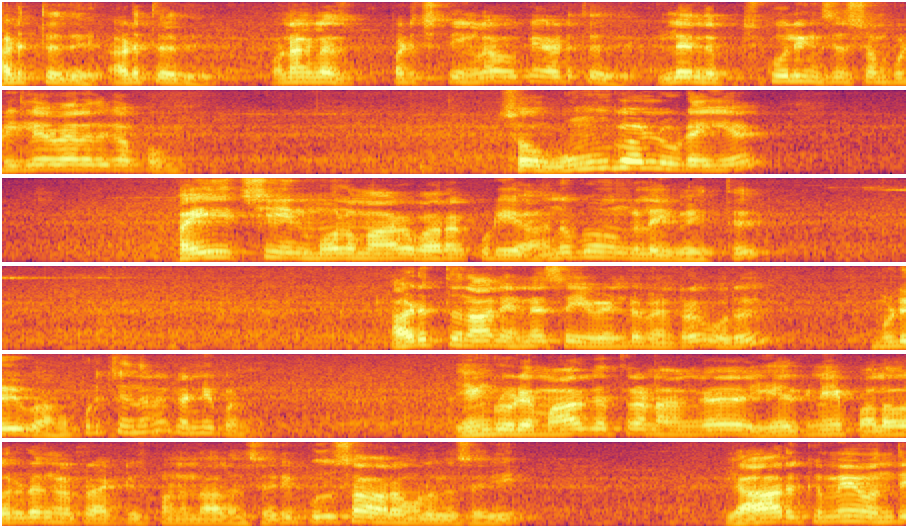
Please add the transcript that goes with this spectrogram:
அடுத்தது அடுத்தது. ஒன்றாம் கிளாஸ் படிச்சிட்டிங்களா? ஓகே அடுத்தது. இல்லை இந்த ஸ்கூலிங் சிஸ்டம் பிடிக்கல வேறு எதுக்காக போங்க ஸோ உங்களுடைய பயிற்சியின் மூலமாக வரக்கூடிய அனுபவங்களை வைத்து அடுத்து நான் என்ன செய்ய வேண்டும் என்ற ஒரு முடிவு வாங்க பிடிச்சிருந்தேன்னா கண்டிப்பாக எங்களுடைய மார்க்கத்தில் நாங்கள் ஏற்கனவே பல வருடங்கள் ப்ராக்டிஸ் பண்ணியிருந்தாலும் சரி புதுசாக வரவங்களுக்கும் சரி யாருக்குமே வந்து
